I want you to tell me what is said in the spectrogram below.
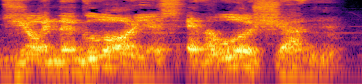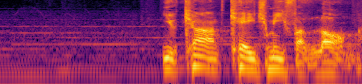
Join the glorious evolution. You can't cage me for long.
